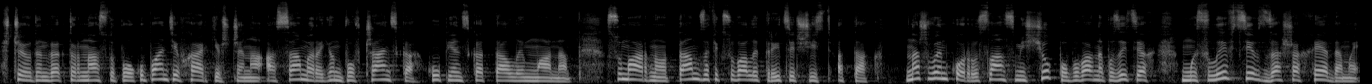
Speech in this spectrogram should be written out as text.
Ще один вектор наступу окупантів Харківщина, а саме район Вовчанська, Куп'янська та Лимана. Сумарно там зафіксували 36 атак. Наш воєнкор Руслан Сміщук побував на позиціях мисливців за шахедами.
